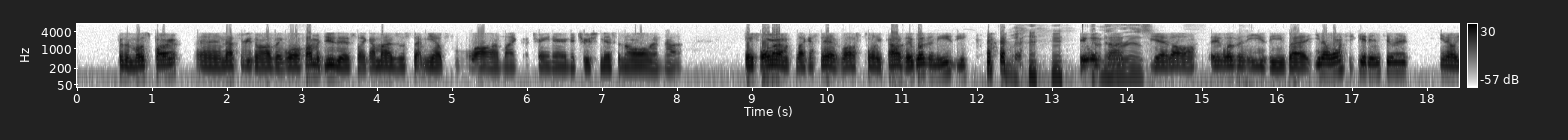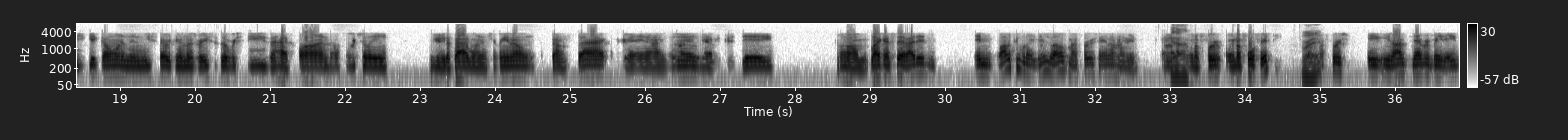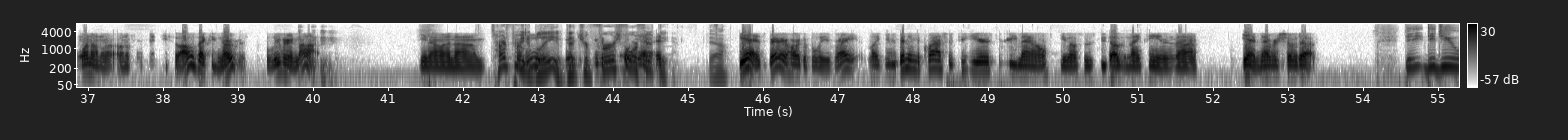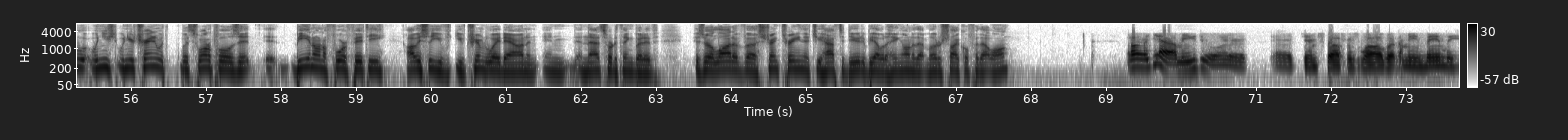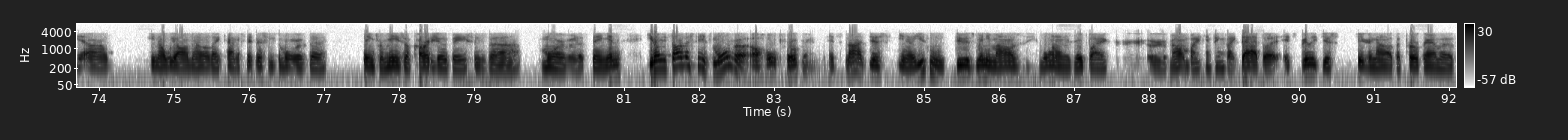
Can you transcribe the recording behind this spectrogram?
for the most part. And that's the reason why I was like, well, if I'm gonna do this, like, I might as well set me up full on, like a trainer, and nutritionist, and all. And uh, so far, like I said, I've lost 20 pounds. It wasn't easy. it was not never is. yeah, at all. It wasn't easy, but you know, once you get into it, you know, you get going, and we started doing those races overseas. I had fun. Unfortunately, we had a bad one in Torino. Bounced back. We got Anaheim one. We had a good day. Um, like I said, I didn't, and a lot of people don't know that was my first Anaheim uh, Yeah. on a fir- on a 450. That was right? my first. Eight- You know, I've never made a one on a on a 450, so I was actually nervous. Believe it or not. You know, and um, It's hard for, For me to believe. it- That's your first cool, yeah. 450. Yeah. Yeah, it's very hard to believe, right? Like you've been in the class for two years, three now, you know, since 2019, and uh, yeah, never showed up. Did, did you when you when you're training with with Swanepoel? Is it, it being on a 450? Obviously, you've you've trimmed way down and and, and that sort of thing. But if is there a lot of uh, strength training that you have to do to be able to hang on to that motorcycle for that long? Uh, yeah, I mean, you do a lot of uh, gym stuff as well, but I mean, mainly, um, you know, we all know like kind of fitness is more of the thing for me. So cardio base is uh, more of a thing, and you know, it's honestly it's more of a, a whole program. It's not just you know you can do as many miles as you want on a road bike or, or mountain bike and things like that, but it's really just figuring out the program of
